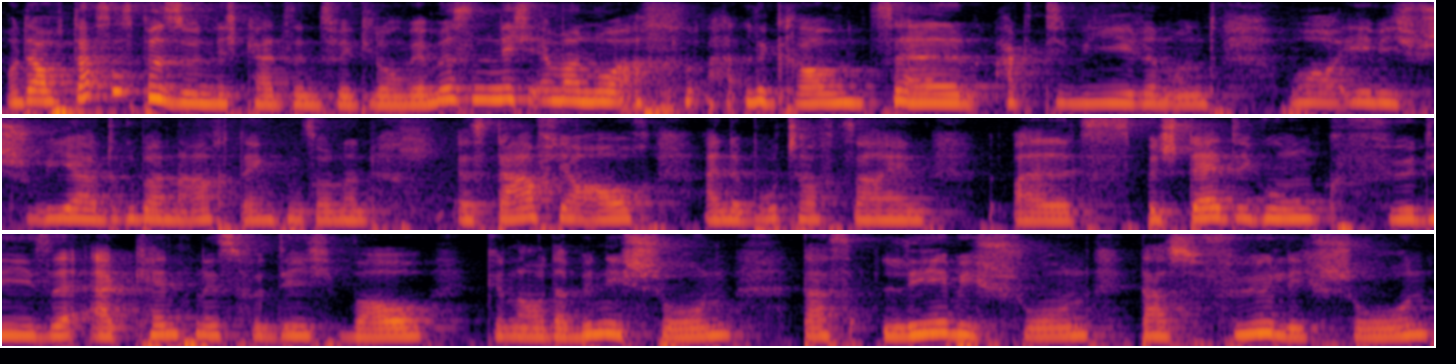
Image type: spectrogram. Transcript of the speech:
Und auch das ist Persönlichkeitsentwicklung. Wir müssen nicht immer nur alle grauen Zellen aktivieren und boah, ewig schwer drüber nachdenken, sondern es darf ja auch eine Botschaft sein als Bestätigung für diese Erkenntnis für dich, wow, genau, da bin ich schon, das lebe ich schon, das fühle ich schon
